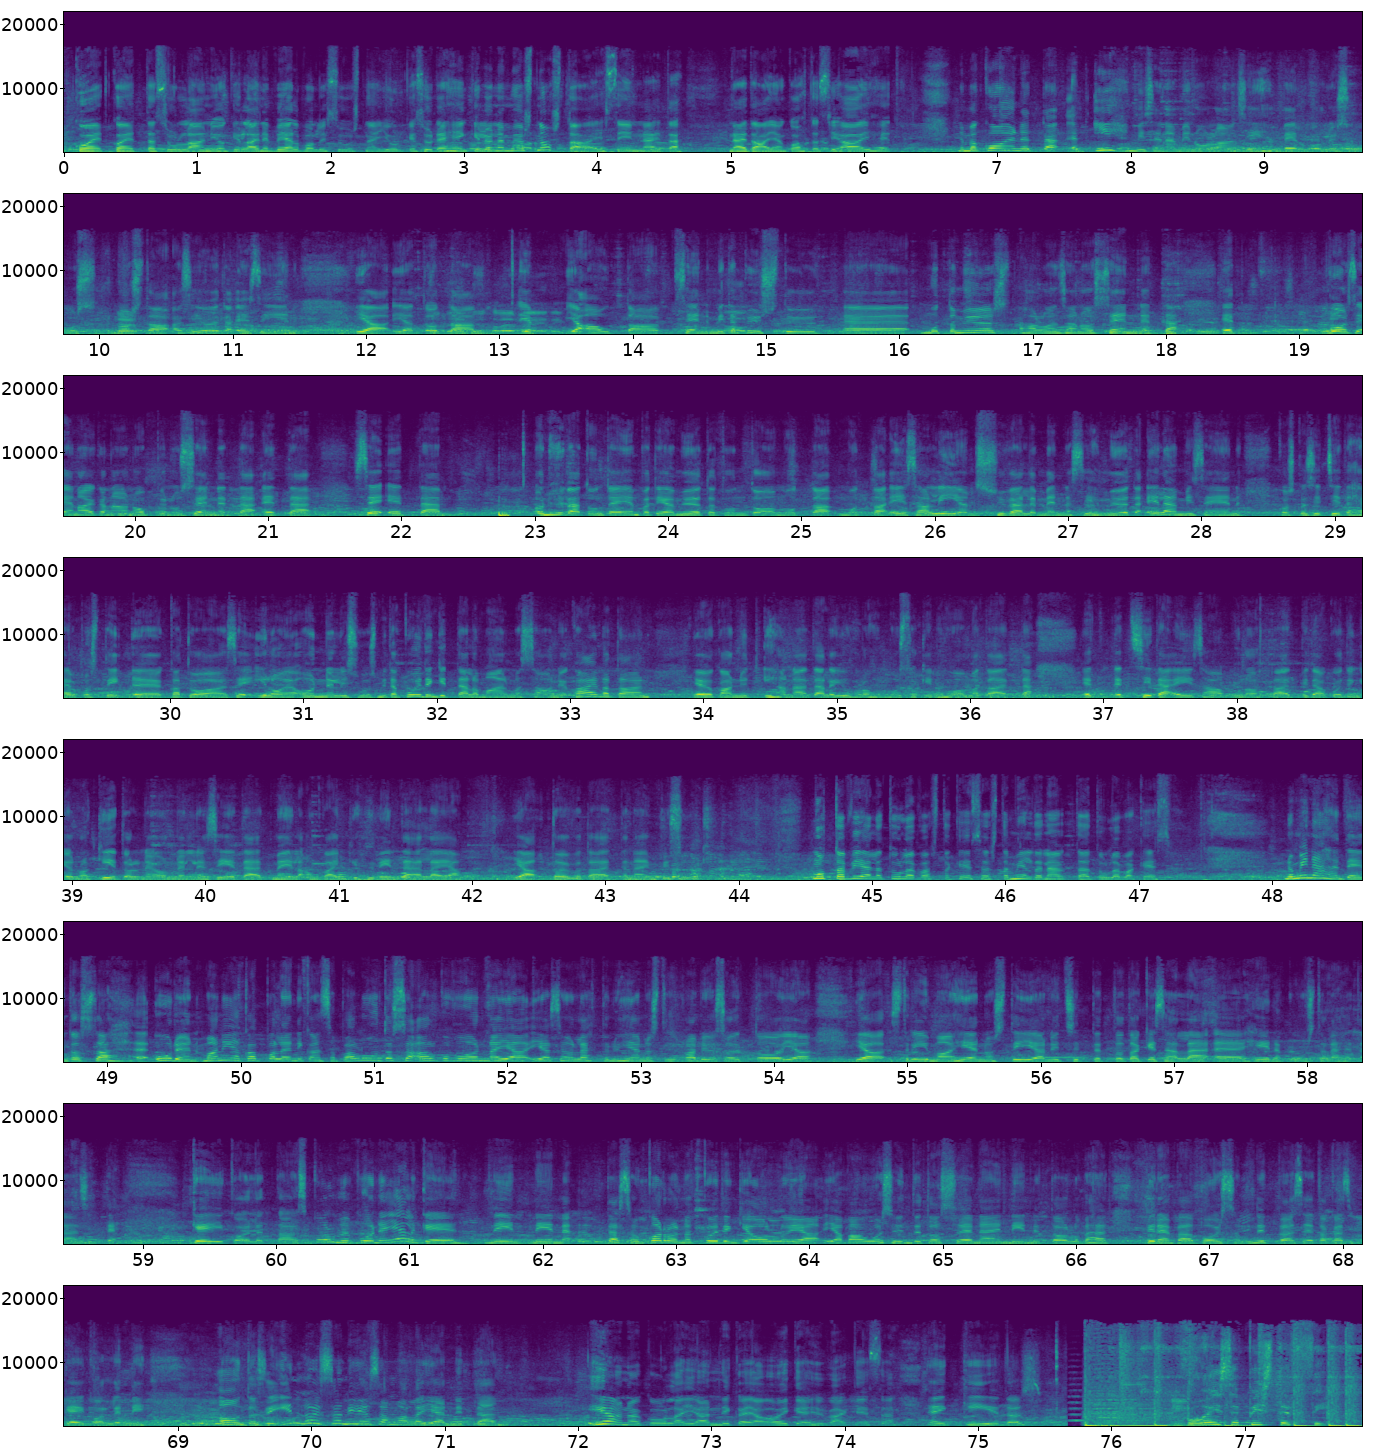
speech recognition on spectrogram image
Koetko, että sulla on jonkinlainen velvollisuus näin julkisuuden henkilönä myös nostaa esiin näitä, näitä ajankohtaisia aiheita? Ja mä koen, että, että ihmisenä minulla on siihen velvollisuus nostaa asioita esiin ja, ja, tota, ja, ja auttaa sen, mitä pystyy. Ää, mutta myös haluan sanoa sen, että, että vuosien aikana on oppinut sen, että, että se, että on hyvä tuntea empatia ja myötätuntoa, mutta, mutta ei saa liian syvälle mennä siihen myötä elämiseen, koska sit siitä helposti katoaa se ilo ja onnellisuus, mitä kuitenkin täällä maailmassa on ja kaivataan, ja joka on nyt ihanaa täällä juhlahummussakin huomata, että et, et sitä ei saa unohtaa, että pitää kuitenkin olla kiitollinen ja onnellinen siitä, että meillä on kaikki hyvin täällä, ja, ja toivotaan, että näin pysyykin. Mutta vielä tulevasta kesästä, miltä näyttää tuleva kesä? No minähän tein tuossa uuden Mania-kappaleeni kanssa paluun tuossa alkuvuonna ja, ja se on lähtenyt hienosti radiosoittoon ja, ja striimaa hienosti ja nyt sitten tota kesällä ää, heinäkuusta lähdetään sitten keikoille taas kolmen vuoden jälkeen, niin, niin tässä on koronat kuitenkin ollut ja, ja vauva syntyi tuossa ja näin, niin nyt on ollut vähän pidempään poissa, mutta nyt pääsee takaisin keikoille, niin on tosi innoissani ja samalla jännittää. Ihana kuulla Jannika ja oikein hyvää kesää. Hei, kiitos. Voise.fi.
